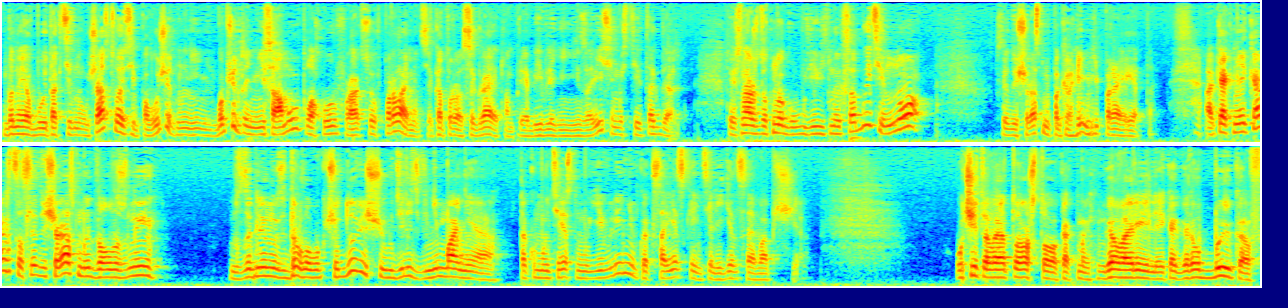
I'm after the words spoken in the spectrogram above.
БНФ будет активно участвовать и получит, ну, в общем-то, не самую плохую фракцию в парламенте, которая сыграет там, при объявлении независимости и так далее. То есть нас ждет много удивительных событий, но в следующий раз мы поговорим не про это. А как мне кажется, в следующий раз мы должны заглянуть в берлогу к чудовищу и уделить внимание такому интересному явлению, как советская интеллигенция вообще. Учитывая то, что, как мы говорили, как говорил Быков,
